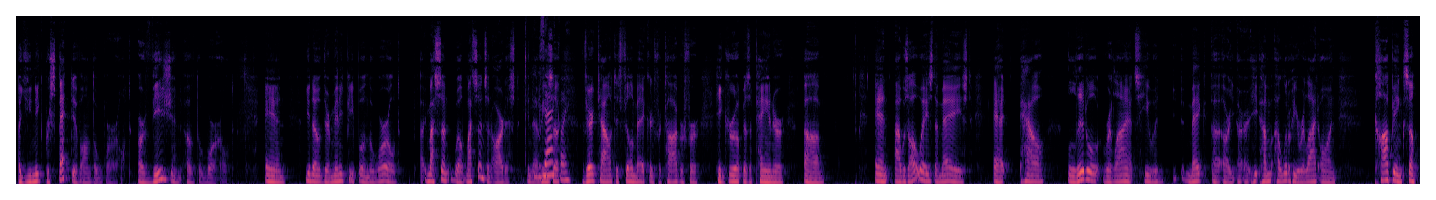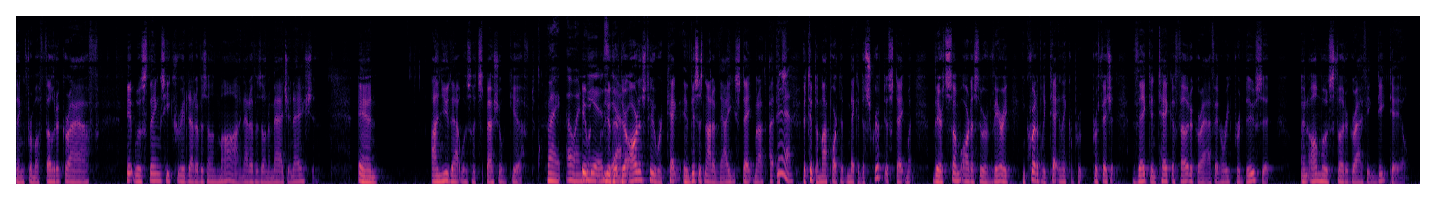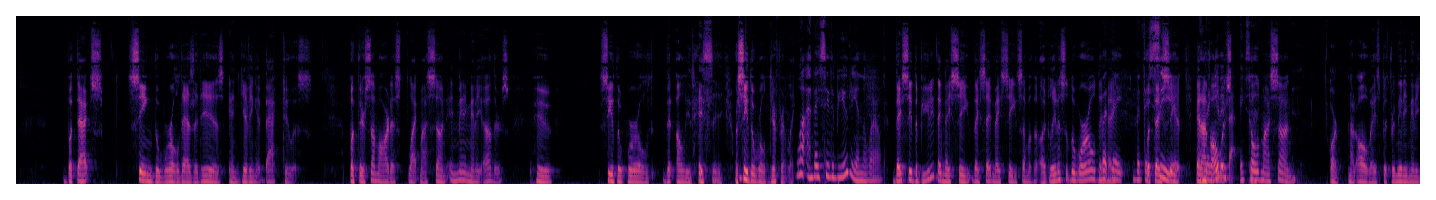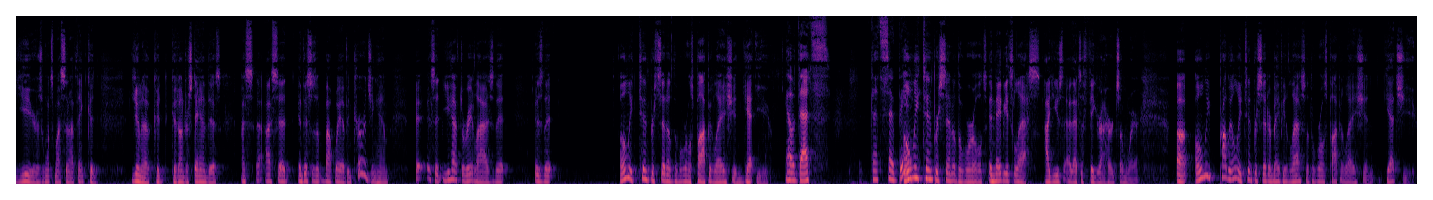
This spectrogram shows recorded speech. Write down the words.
a unique perspective on the world or vision of the world. And you know, there are many people in the world. uh, My son, well, my son's an artist. You know, Exactly. he's a very talented filmmaker and photographer. He grew up as a painter, um, and I was always amazed at how little reliance he would make, uh, or, or he, how, how little he relied on copying something from a photograph. It was things he created out of his own mind, out of his own imagination. And I knew that was a special gift. Right. Oh, and It he is. you know, there, yeah. there are artists who were tech, and this is not a value statement. I, I, it's Yeah. attempt on my part to make a descriptive statement. There's some artists who are very incredibly technically proficient. They can take a photograph and reproduce it in almost photographic detail. But that's seeing the world as it is and giving it back to us. But there's some artists like my son and many, many others who see the world that only they see or see the world differently. well, and they see the beauty in the world. They see the beauty. They may see they say may see some of the ugliness of the world. They But may, they- but they see it, And, and I've they it always. Exactly. told my son, or not always, but for many many years, once my son I think could, you know, could could understand this. I, I said, and this is by way of encouraging him. I said you have to realize that is that only ten percent of the world's population get you. Oh, that's that's so big. Only ten percent of the world's, and maybe it's less. I use that's a figure I heard somewhere. Uh, only probably only ten percent or maybe less of the world's population gets you.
